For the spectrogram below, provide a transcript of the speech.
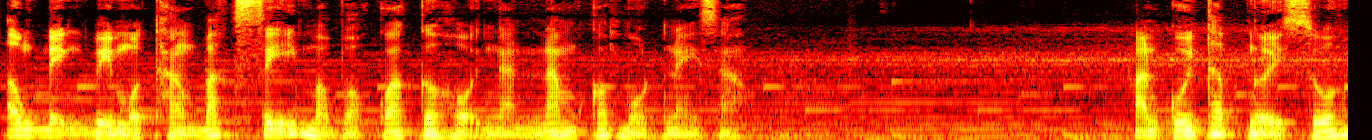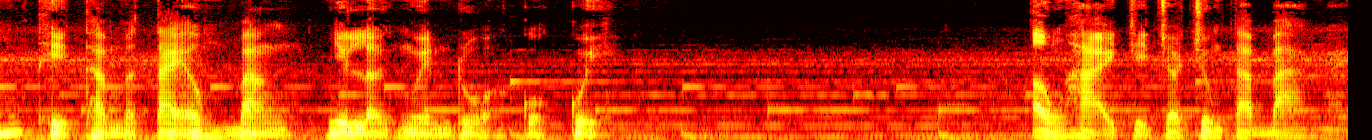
Ông định vì một thằng bác sĩ mà bỏ qua cơ hội ngàn năm có một này sao? Hắn cúi thấp người xuống thì thầm vào tay ông bằng như lời nguyền rủa của quỷ. Ông Hải chỉ cho chúng ta ba ngày.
